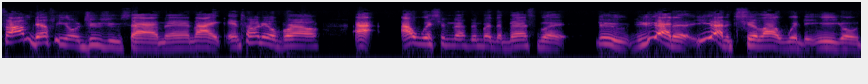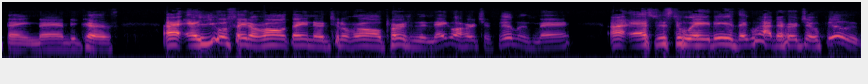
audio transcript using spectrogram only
so I'm definitely on Juju's side, man. Like Antonio Brown, I I wish him nothing but the best, but dude, you gotta you gotta chill out with the ego thing, man, because uh, and you gonna say the wrong thing to, to the wrong person, and they gonna hurt your feelings, man. Uh, that's just the way it is. They gonna have to hurt your feelings.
